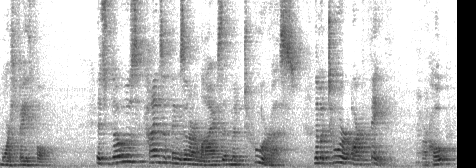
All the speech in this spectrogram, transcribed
more faithful. It's those kinds of things in our lives that mature us, that mature our faith, our hope,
